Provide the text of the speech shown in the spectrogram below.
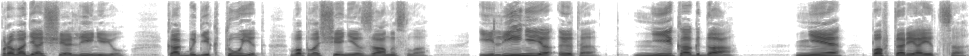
проводящая линию, как бы диктует воплощение замысла. И линия эта никогда не повторяется.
